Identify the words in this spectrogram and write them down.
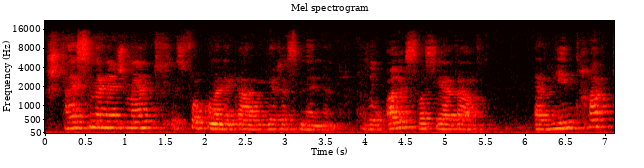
Stressmanagement ist vollkommen egal, wie wir das nennen. Also alles, was er da erwähnt hat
